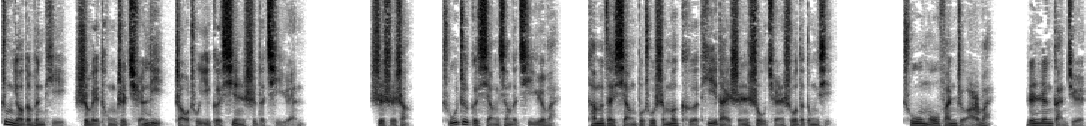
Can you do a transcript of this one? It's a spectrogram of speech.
重要的问题是为统治权力找出一个现实的起源。事实上，除这个想象的契约外，他们再想不出什么可替代神授权说的东西。除谋反者而外，人人感觉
